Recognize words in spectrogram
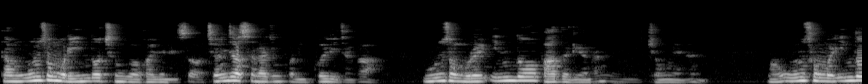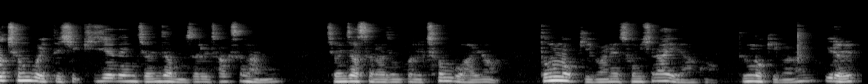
다음 운송물의 인도 청구와 관련해서 전자선화증권 권리자가 운송물을 인도받으려는 경우에는 어, 운송물 인도 청구의 뜻이 기재된 전자문서를 작성한 전자선화증권을 첨부하여 등록기관에 송신하여야 하고 등록기관은 이를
